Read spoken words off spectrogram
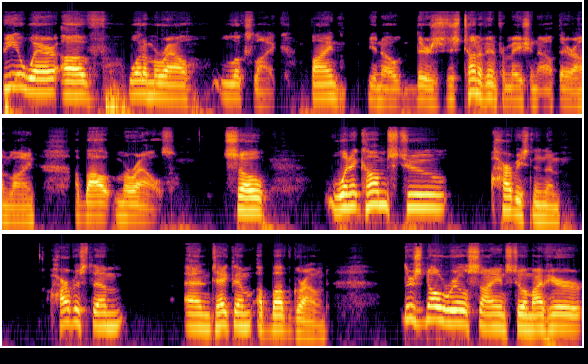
be aware of what a morel looks like. Find you know there's just ton of information out there online about morels. So when it comes to harvesting them, harvest them and take them above ground there's no real science to them. I've heard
